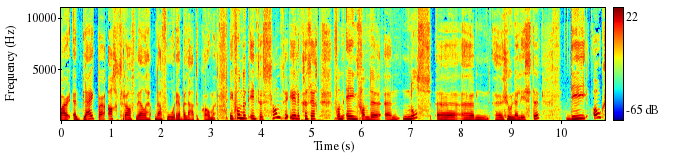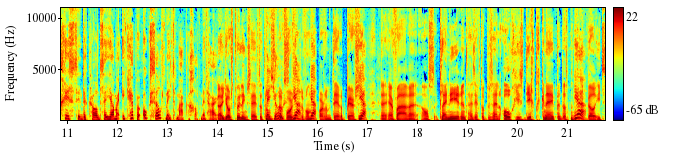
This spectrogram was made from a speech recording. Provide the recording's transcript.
maar het blijkbaar achteraf wel naar voren hebben laten komen. Ik vond het interessante, eerlijk gezegd, van een van de um, NOS-journalisten. Um, uh, die ook gisteren in de krant zei: Ja, maar ik heb er ook zelf mee te maken gehad met haar. Uh, Joost Twillings heeft het als Joost, voorzitter ja, van ja. de parlementaire pers ja. uh, ervaren als kleinerend. Hij zegt ook: er zijn oogjes dichtgeknepen. Dat is natuurlijk wel iets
